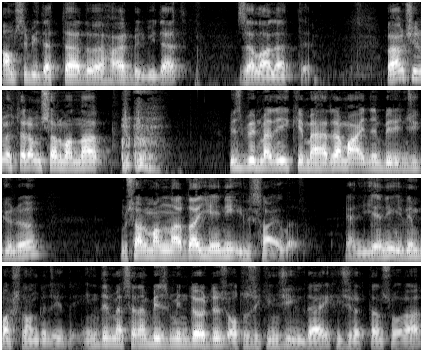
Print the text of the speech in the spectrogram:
Hamısı bidətlərdir və hər bir bidət zəlalətdir. Və həmçinin möhtərəm müsəlmanlar, biz bilməliyik ki, Məhərrəm ayının birinci günü müsəlmanlarda yeni il sayılır. Yəni, yeni ilin başlanğıcıdır. İndi, məsələn, biz 1432-ci ildəyik hicrətdən sonra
